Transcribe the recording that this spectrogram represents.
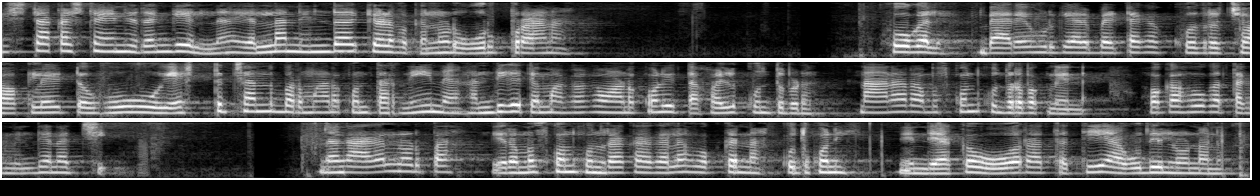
ಇಷ್ಟ ಕಷ್ಟ ಏನು ಇರಂಗೇ ಇಲ್ಲ. ಎಲ್ಲ ನಿಂದ ಕೇಳ್ಬೇಕ ನೋಡು ಊರು ಪ್ರಾಣ. ಹೋಗಲಿ. ಬೇರೆ ಹುಡುಗಿಯರ ಬೆಟ್ಟಾಗ ಹೋದ್ರೆ ಚಾಕ್ಲೇಟ್ ಹೂವು ಎಷ್ಟು ಚಂದ ಬರ್ಮಾಡ್ಕೊಂತಾರ ನೀನು? ಹಂದಿಗೆ ತಮ್ಮ ಮಾಡ್ಕೊಂಡು ಇತ್ತ ಹೊಳ್ಳಿ ಕುಂತು ಬಿಡು ನಾನು ರಮಸ್ಕೊಂಡು ಕುಂದ್ರಬೇಕು ನೀನು ಹೋಗ ಹೋಗತ್ತಾಗ ನಿಂದೇನ ಹಚ್ಚಿ. ನಂಗೆ ಆಗಲ್ಲ ನೋಡಪ್ಪ. ಈ ರಮಸ್ಕೊಂಡು ಆಗಲ್ಲ ಹೊಕ್ಕನ್ನ ಕುತ್ಕೊನಿ. ನಿಂದು ಯಾಕೆ ಓವರ್ ಆತತಿ ಆಗುದಿಲ್ಲ ನೋಡು ನನಗೆ.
